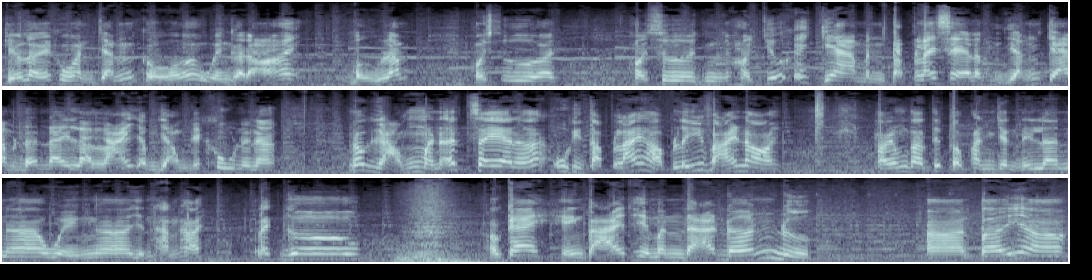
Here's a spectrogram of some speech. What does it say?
kiểu là cái khu hành chánh của quyền cờ đỏ ấy. Bự lắm. Hồi xưa hồi xưa hồi trước ấy cha mình tập lái xe là mình dẫn cha mình lên đây là lái vòng vòng cái khu này nè. Nó rộng mà nó ít xe nữa. Ui tập lái hợp lý phải rồi thôi chúng ta tiếp tục hành trình đi lên uh, huyện uh, vĩnh thạnh thôi. Let's go. Ok hiện tại thì mình đã đến được uh, tới uh,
